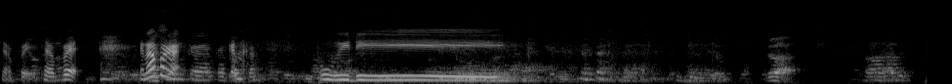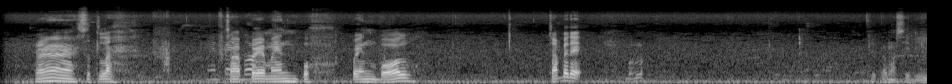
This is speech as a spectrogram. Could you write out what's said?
Capek capek. Kenapa kak? Kena. Widih. Dua. Nah, setelah Main capek main poh paintball. Capek deh. banget Kita masih di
